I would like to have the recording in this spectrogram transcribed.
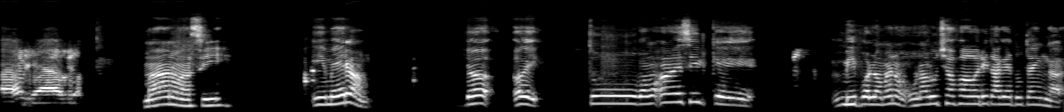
Ah, diablo. Mano, así. Y mira, yo, ok, tú, vamos a decir que mi, por lo menos, una lucha favorita que tú tengas,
